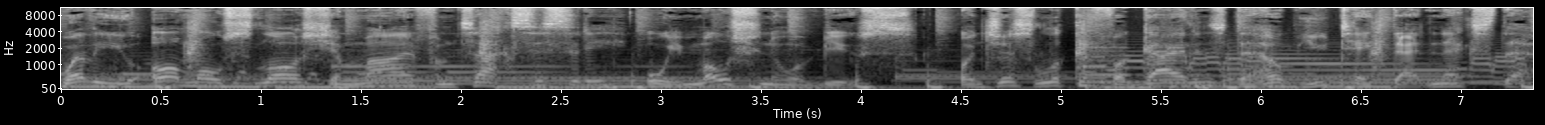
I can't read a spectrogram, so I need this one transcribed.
Whether you almost lost your mind from toxicity or emotional abuse, or just looking for guidance to help you take that next step,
